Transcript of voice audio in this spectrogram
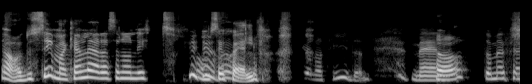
Ja, du ser, man kan lära sig något nytt om sig själv. Hela tiden. Men ja. de är fem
